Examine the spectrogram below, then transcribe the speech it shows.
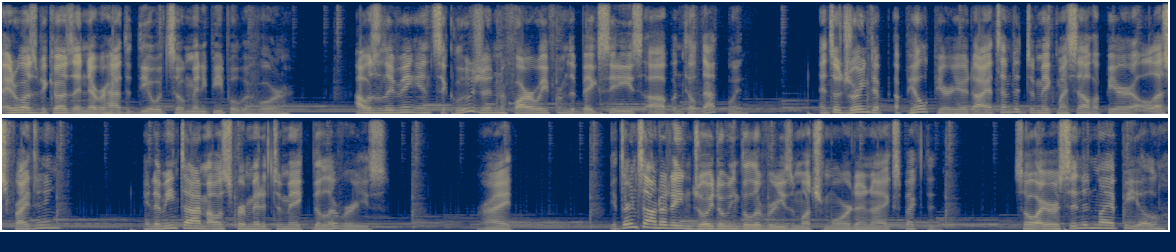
it was because I never had to deal with so many people before. I was living in seclusion far away from the big cities up until that point. And so during the appeal period, I attempted to make myself appear less frightening. In the meantime, I was permitted to make deliveries. Right. It turns out that I enjoy doing deliveries much more than I expected. So I rescinded my appeal.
